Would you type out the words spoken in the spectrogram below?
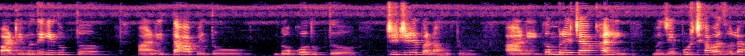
पाठीमध्येही दुखतं. आणि ताप येतो डोकं दुखतं चिडचिडेपणा होतो आणि कमरेच्या खाली म्हणजे पुढच्या बाजूला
